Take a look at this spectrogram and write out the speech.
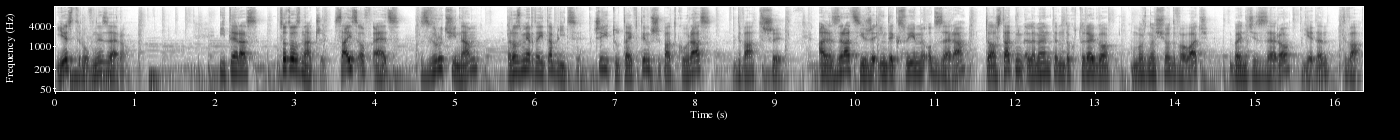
jest równy 0. I teraz, co to znaczy? Size of ads zwróci nam rozmiar tej tablicy, czyli tutaj w tym przypadku raz, dwa, trzy. Ale z racji, że indeksujemy od zera, to ostatnim elementem, do którego można się odwołać, będzie 0, 1, 2.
